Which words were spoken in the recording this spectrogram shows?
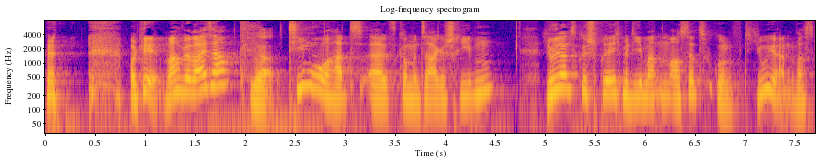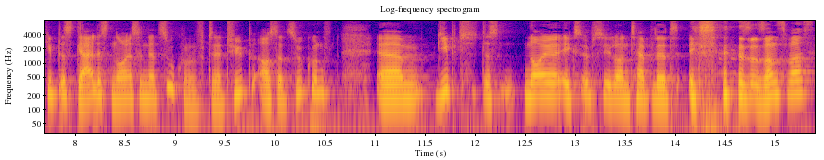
Ja. okay, machen wir weiter. Ja. Timo hat als Kommentar geschrieben, Julians Gespräch mit jemandem aus der Zukunft. Julian, was gibt es Geiles Neues in der Zukunft? Der Typ aus der Zukunft ähm, gibt das neue XY-Tablet X, also sonst was.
